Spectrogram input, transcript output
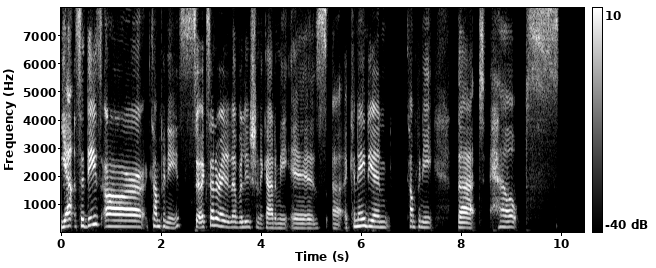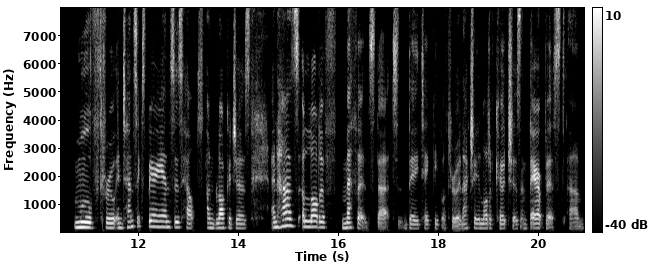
yeah, so these are companies. So Accelerated Evolution Academy is uh, a Canadian company that helps move through intense experiences, helps unblockages, and has a lot of methods that they take people through, and actually a lot of coaches and therapists um,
